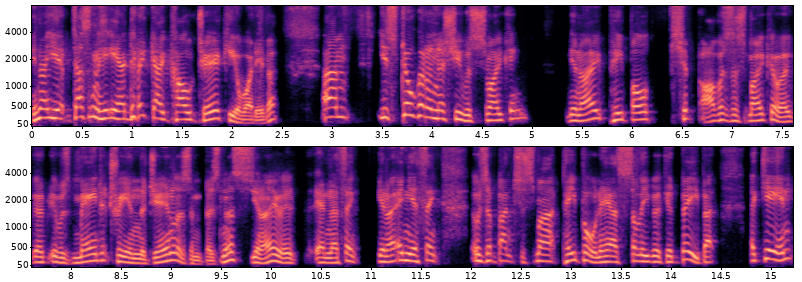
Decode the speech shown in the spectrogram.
You know, yeah, doesn't you know, don't go cold turkey or whatever. Um, you still got an issue with smoking you know, people. I was a smoker. It was mandatory in the journalism business, you know, and I think, you know, and you think it was a bunch of smart people and how silly we could be. But again,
